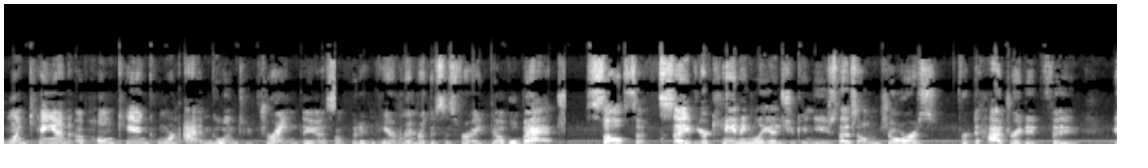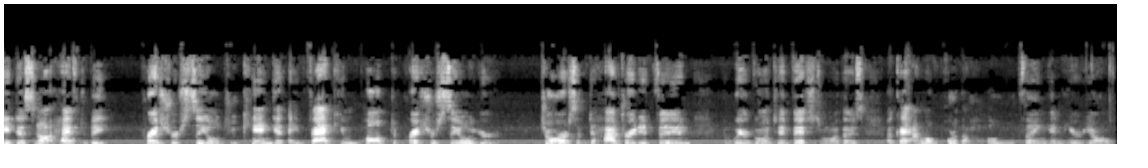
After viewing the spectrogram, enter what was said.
one can of home canned corn. I am going to drain this. I'll put it in here. Remember, this is for a double batch. Salsa. Save your canning lids. You can use those on jars for dehydrated food. It does not have to be pressure sealed. You can get a vacuum pump to pressure seal your jars of dehydrated food. And we're going to invest in one of those. Okay, I'm going to pour the whole thing in here, y'all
